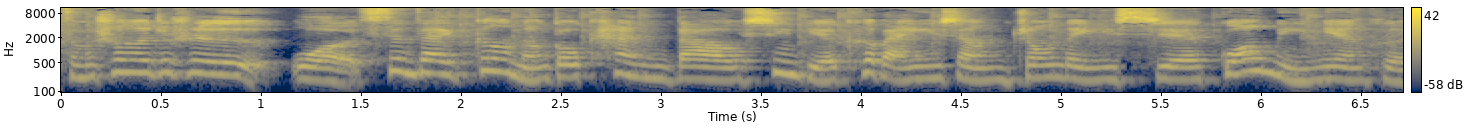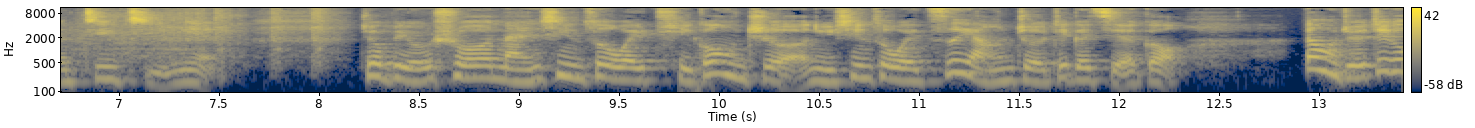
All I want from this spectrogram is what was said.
怎么说呢？就是我现在更能够看到性别刻板印象中的一些光明面和积极面。就比如说，男性作为提供者，女性作为滋养者这个结构。但我觉得这个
